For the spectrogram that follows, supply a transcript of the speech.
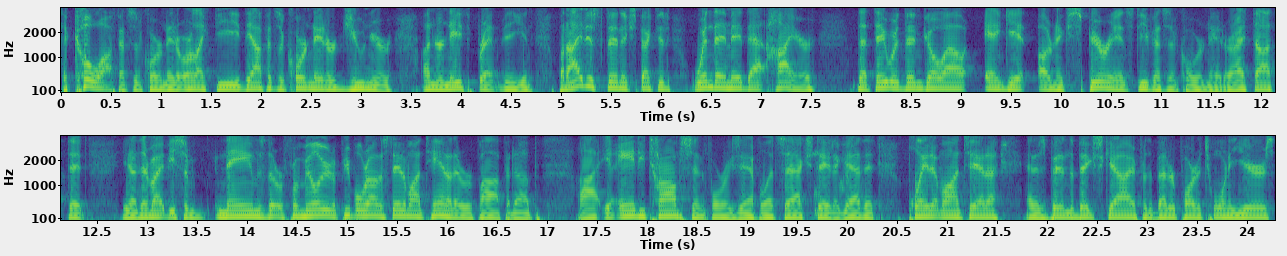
the co offensive coordinator or like the, the offensive coordinator junior underneath Brent Vigen. But I just then expected when they made that hire, that they would then go out and get an experienced defensive coordinator. I thought that you know there might be some names that were familiar to people around the state of Montana that were popping up. Uh, you know, Andy Thompson, for example, at Sac State, a guy that played at Montana and has been in the Big Sky for the better part of 20 years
